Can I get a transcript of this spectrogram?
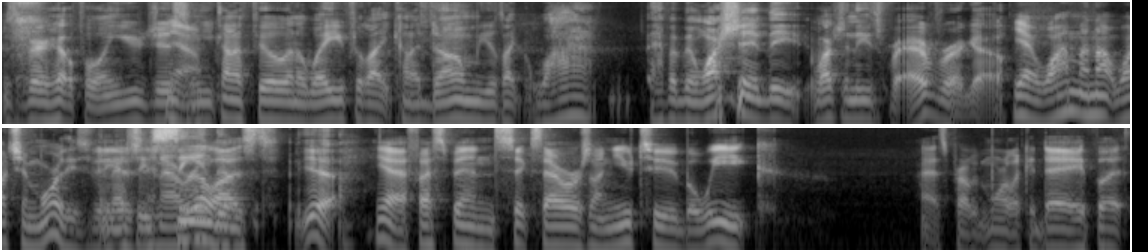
It's very helpful, and you just Yeah. and you kind of feel in a way you feel like kind of dumb. You're like, why have I been watching the watching these forever ago? Yeah, why am I not watching more of these videos? actually And, I seeing them- realized, Yeah. yeah, if I spend six hours on YouTube a week, that's probably more like a day. But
